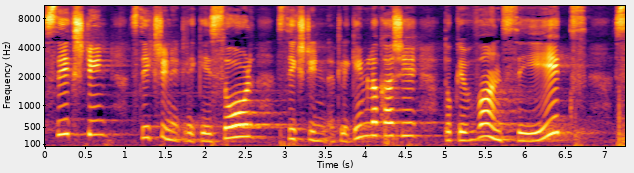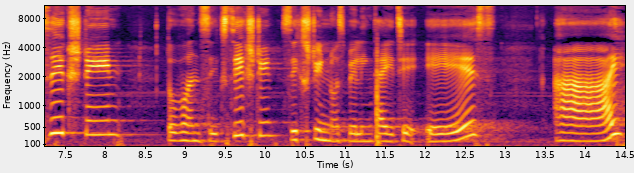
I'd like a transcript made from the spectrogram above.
સિક્સટીન સિક્સટીન એટલે કે સોળ સિક્સટીન એટલે કેમ લખાશે. તો કે વન સિક્સ સિક્સટીન તો વન સિક્સ સિક્સટીન સિક્સટીનનો સ્પેલિંગ થાય છે S I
